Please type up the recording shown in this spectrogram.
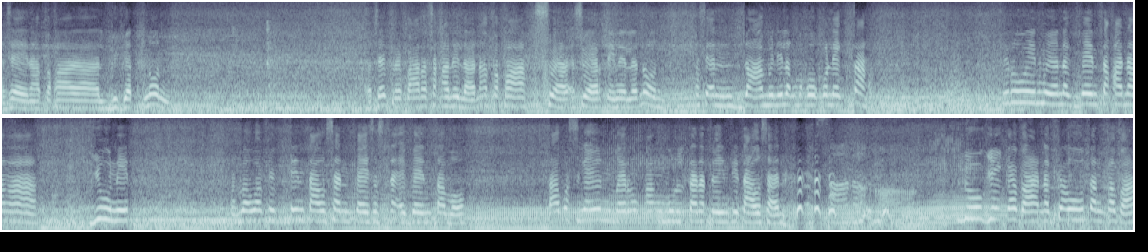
Kasi napaka-bigat nun. At syempre para sa kanila napaka swer- swerte nila noon kasi ang dami nilang makokolekta. Tiruin mo yun, nagbenta ka ng ah, unit Halimbawa 15,000 pesos na ibenta mo Tapos ngayon meron kang multa na 20,000 Sana Lugi ka ba? Nagkautang ka ba?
